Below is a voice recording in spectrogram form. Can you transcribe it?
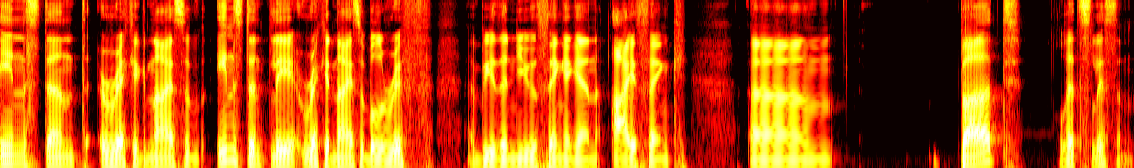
instant recognizable, instantly recognizable riff be the new thing again. I think. Um, but let's listen.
